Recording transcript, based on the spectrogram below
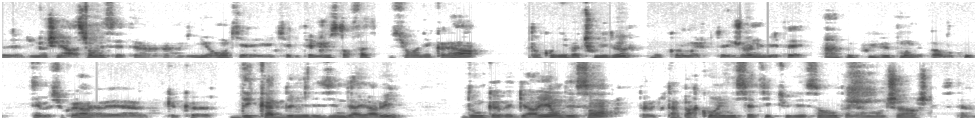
d'une autre génération, mais c'était un, vigneron qui, habitait juste en face, Monsieur René Collard, donc on y va tous les deux. Donc euh, moi j'étais jeune, lui était un peu plus vieux que moi, mais pas beaucoup. Et Monsieur Collard, il avait euh, quelques décades de millésime derrière lui. Donc avec Gary, on descend. T'avais tout un parcours initiatique. Tu descends, t'avais un mont de charge. C'était un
